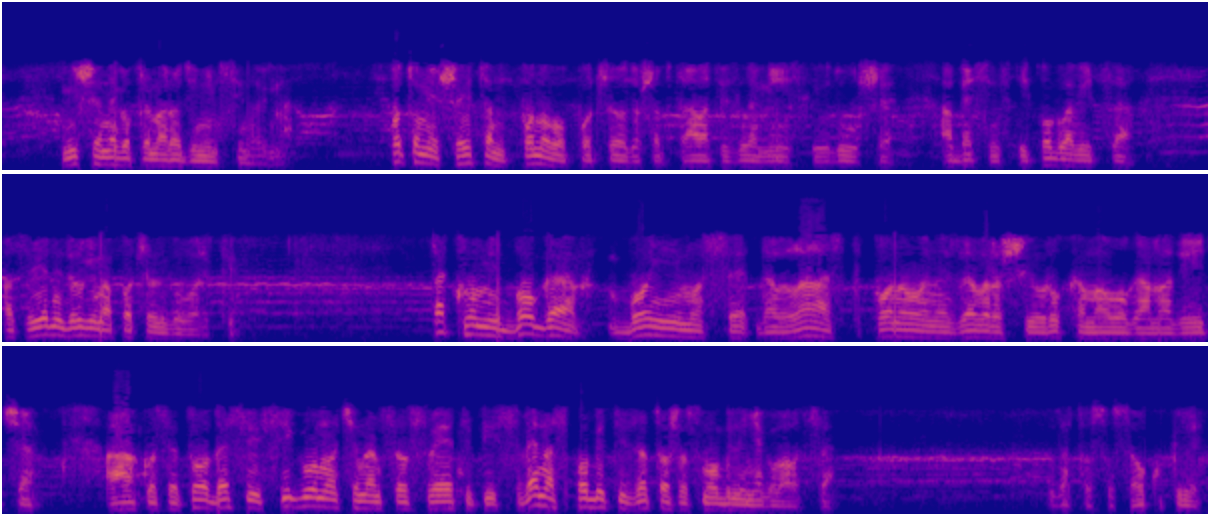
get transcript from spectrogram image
više nego prema rođenim sinovima. Potom je šetan ponovo počeo došaptavati zle misli u duše, abesinskih poglavica, pa su jedni drugima počeli govoriti. Tako mi Boga bojimo se da vlast ponovo ne završi u rukama ovoga mladića. A ako se to desi, sigurno će nam se osvetiti i sve nas pobiti zato što smo ubili njegova oca. Zato su se okupili,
